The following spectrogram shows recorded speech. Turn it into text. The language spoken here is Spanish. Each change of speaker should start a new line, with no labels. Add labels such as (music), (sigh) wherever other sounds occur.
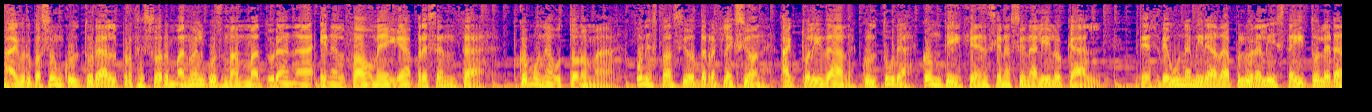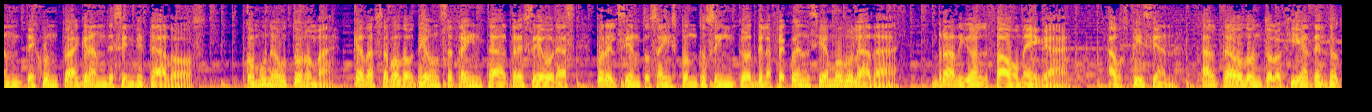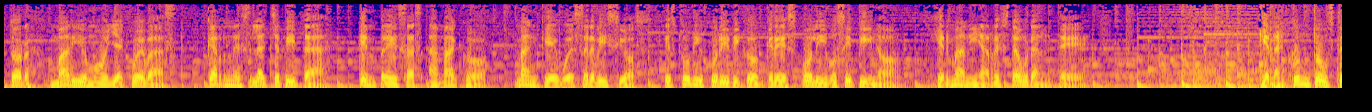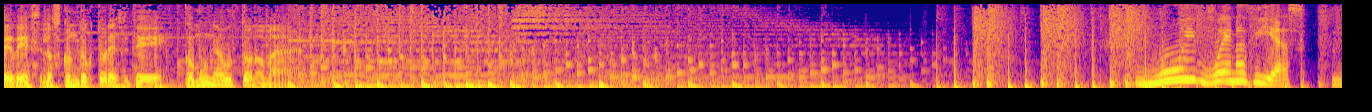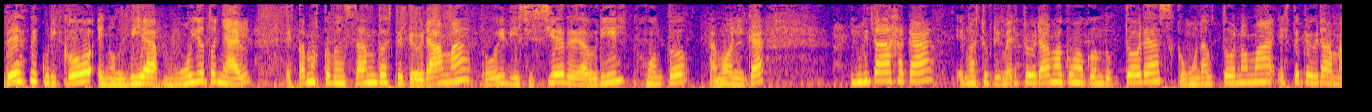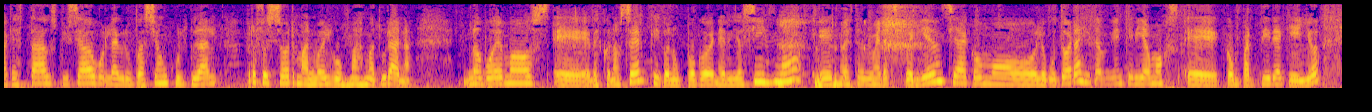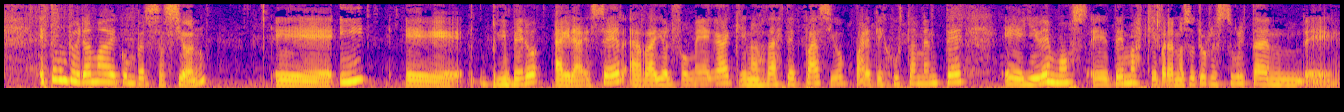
Agrupación Cultural Profesor Manuel Guzmán Maturana en Alfa Omega presenta Comuna Autónoma, un espacio de reflexión, actualidad, cultura, contingencia nacional y local, desde una mirada pluralista y tolerante junto a grandes invitados. Comuna Autónoma, cada sábado de 11.30 a 13 horas por el 106.5 de la frecuencia modulada. Radio Alfa Omega. Auspician Alta Odontología del Dr. Mario Moya Cuevas, Carnes La Chepita, Empresas Amaco, Manquehue Servicios, Estudio Jurídico Gres Olivos y Pino, Germania Restaurante. Quedan junto a ustedes los conductores de Comuna Autónoma.
Muy buenos días. Desde Curicó, en un día muy otoñal, estamos comenzando este programa hoy 17 de abril junto a Mónica. Invitadas acá en nuestro primer programa como conductoras, como una autónoma, este programa que está auspiciado por la agrupación cultural Profesor Manuel Guzmán Maturana. No podemos eh, desconocer que con un poco de nerviosismo (laughs) es nuestra primera experiencia como locutoras y también queríamos eh, compartir aquello. Este es un programa de conversación eh, y eh, primero agradecer a Radio Alfomega que nos da este espacio para que justamente eh, llevemos eh, temas que para nosotros resultan eh,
